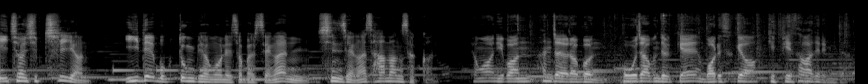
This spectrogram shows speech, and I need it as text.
2017년 이대 목동병원에서 발생한 신생아 사망 사건. 병원 입원 환자 여러분, 보호자분들께 머리 숙여 깊이 사과드립니다.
